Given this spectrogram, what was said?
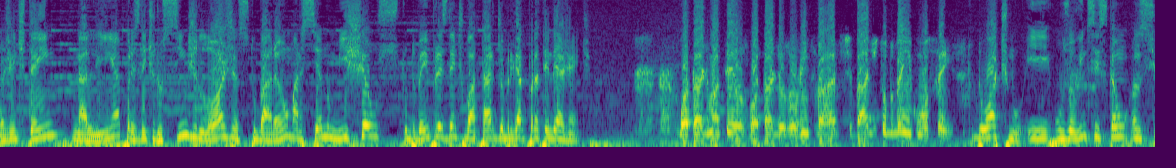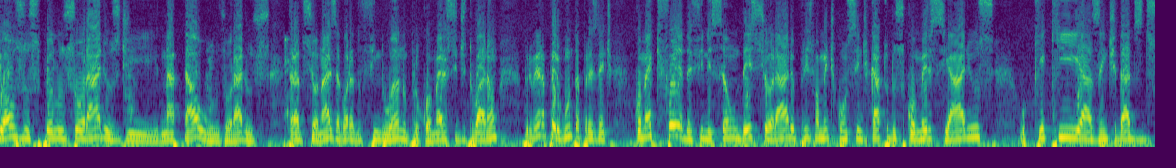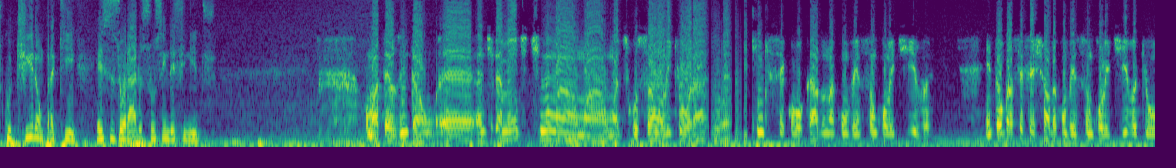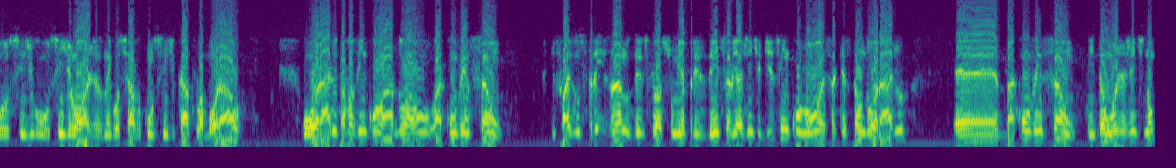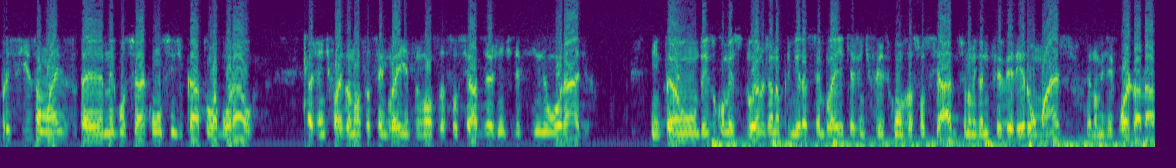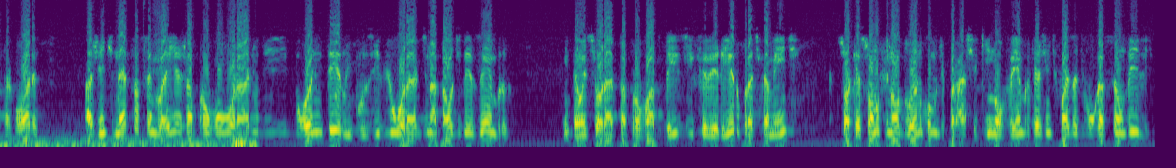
a gente tem na linha presidente do Cindy Lojas Tubarão, Marciano Michels. Tudo bem, presidente? Boa tarde, obrigado por atender a gente. Boa tarde, Matheus. Boa tarde aos ouvintes da Rádio Cidade. Tudo bem com vocês? Tudo ótimo. E os ouvintes estão ansiosos pelos horários de Natal, os horários tradicionais agora do fim do ano para o comércio de Tubarão. Primeira pergunta, presidente: como é que foi a definição desse horário, principalmente com o sindicato dos comerciários? O que que as entidades discutiram para que esses horários fossem definidos? Ô, Matheus, então, é, antigamente tinha uma, uma, uma, discussão ali que o horário tinha que ser colocado na convenção coletiva. Então, para ser fechada a convenção coletiva que o Cindy, o Cindy Lojas negociava com o sindicato laboral, o horário estava vinculado ao, à convenção. E faz uns três anos, desde que eu assumi a presidência ali, a gente desvinculou essa questão do horário é, da convenção. Então, hoje a gente não precisa mais é, negociar com o sindicato laboral a gente faz a nossa assembleia entre os nossos associados e a gente define o horário. Então, desde o começo do ano, já na primeira assembleia que a gente fez com os associados, se não me engano em fevereiro ou março, eu não me recordo a data agora, a gente nessa assembleia já aprovou o horário de, do ano inteiro, inclusive o horário de Natal de dezembro. Então esse horário está aprovado desde fevereiro praticamente, só que é só no final do ano, como de praxe aqui em novembro, que a gente faz a divulgação dele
